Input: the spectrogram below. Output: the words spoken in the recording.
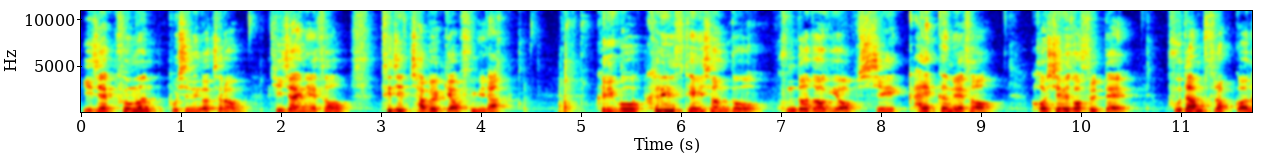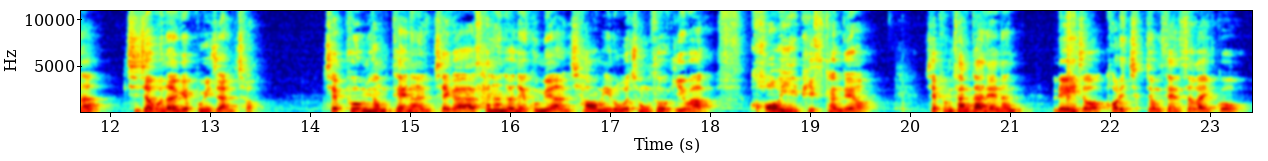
이 제품은 보시는 것처럼 디자인에서 트집 잡을 게 없습니다 그리고 clean station도 군더더기 없이 깔끔해서 거실에 뒀을 때 부담스럽거나 지저분하게 보이지 않죠. 제품 형태는 제가 4년 전에 구매한 샤오미 로봇 청소기와 거의 비슷한데요. 제품 상단에는 레이저 거리 측정 센서가 있고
